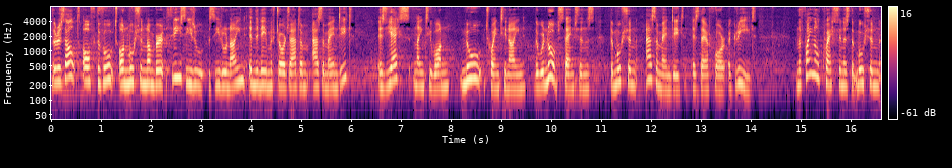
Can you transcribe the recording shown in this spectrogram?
The result of the vote on motion number 3009 in the name of George Adam as amended is yes 91, no 29. There were no abstentions. The motion as amended is therefore agreed. And the final question is that motion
